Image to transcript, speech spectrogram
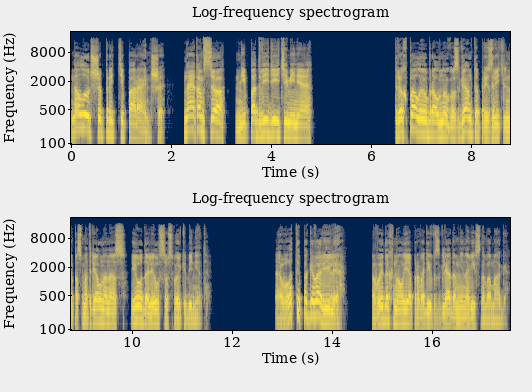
Но лучше прийти пораньше. На этом все. Не подведите меня. Трехпалый убрал ногу с ганта, презрительно посмотрел на нас и удалился в свой кабинет. «Вот и поговорили», — выдохнул я, проводив взглядом ненавистного мага.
